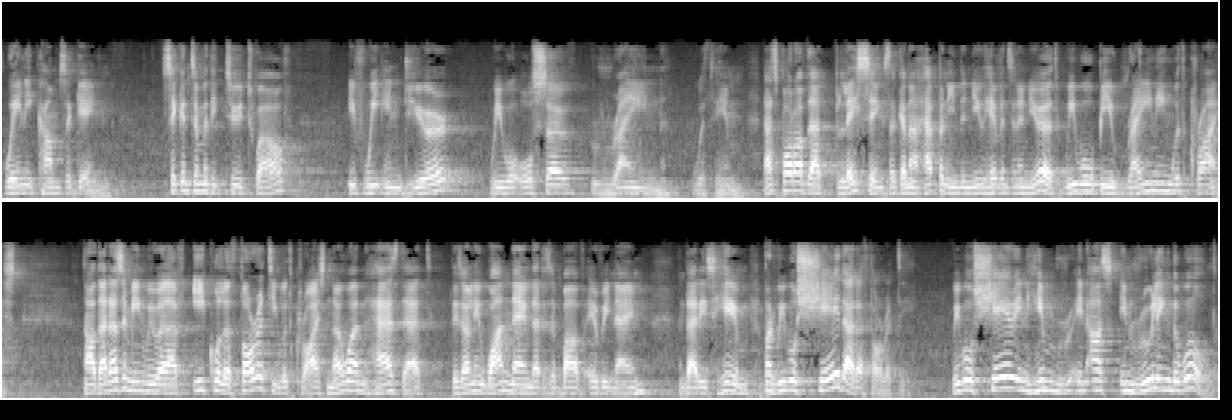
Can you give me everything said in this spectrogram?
when he comes again. 2 Timothy 2:12 If we endure, we will also reign with him. That's part of that blessings that's going to happen in the new heavens and in the earth. We will be reigning with Christ. Now, that doesn't mean we will have equal authority with Christ. No one has that. There's only one name that is above every name, and that is Him. But we will share that authority. We will share in Him, in us, in ruling the world.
